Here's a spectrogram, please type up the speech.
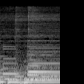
Música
